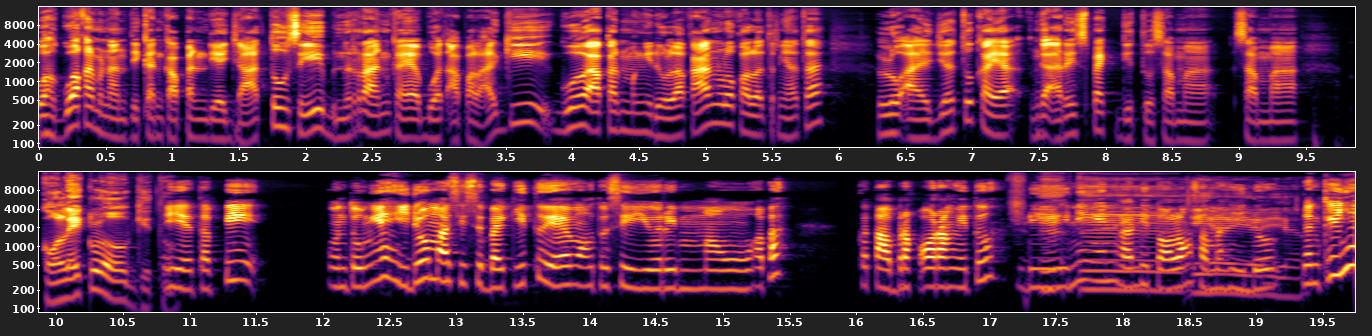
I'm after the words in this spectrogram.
wah gue akan menantikan kapan dia jatuh sih beneran kayak buat apa lagi gue akan mengidolakan lo kalau ternyata lo aja tuh kayak nggak respect gitu sama sama kolek lo gitu. Iya, tapi untungnya Hido masih sebaik itu ya waktu si Yurim mau apa? Ketabrak orang itu di ini kan Mm-mm, ditolong sama iya, Hido. iya, iya. Dan kayaknya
